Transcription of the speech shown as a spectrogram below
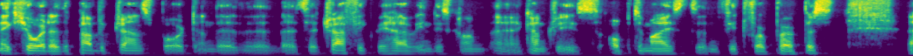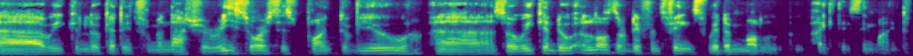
make sure that the public transport and the, the, the traffic we have in this uh, country is optimized and fit for purpose. Uh, we can look at it from a natural resources point of view. Uh, so we can do a lot of different things with a model like this in mind.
